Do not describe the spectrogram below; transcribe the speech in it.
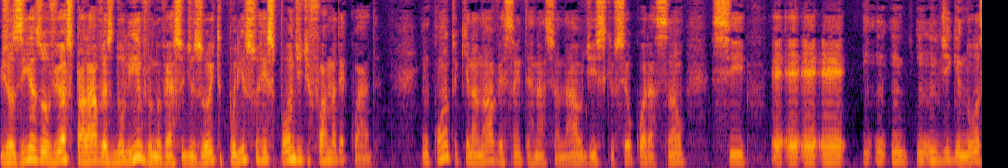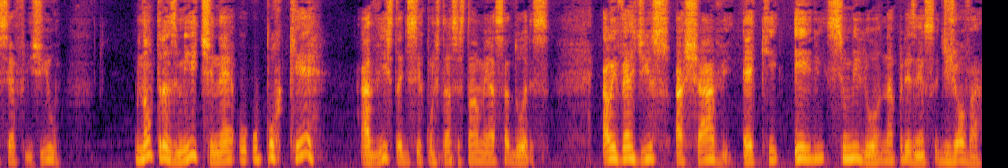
Josias ouviu as palavras do livro no verso 18 e por isso responde de forma adequada. Enquanto que na nova versão internacional diz que o seu coração se é, é, é, indignou, se afligiu, não transmite né, o, o porquê à vista de circunstâncias tão ameaçadoras. Ao invés disso, a chave é que ele se humilhou na presença de Jeová.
